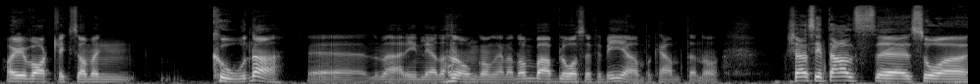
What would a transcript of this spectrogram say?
har ju varit liksom en kona eh, de här inledande omgångarna. De bara blåser förbi han på kanten och känns inte alls eh, så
